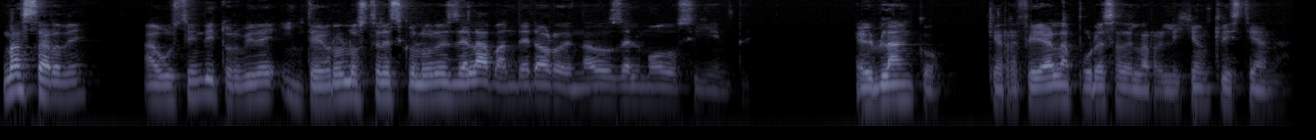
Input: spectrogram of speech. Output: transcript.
Más tarde, Agustín de Iturbide integró los tres colores de la bandera ordenados del modo siguiente. El blanco, que refería a la pureza de la religión cristiana.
